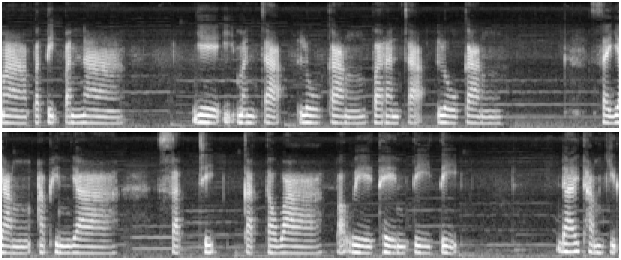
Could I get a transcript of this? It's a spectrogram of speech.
มาปฏิปันนา เยอิมันจะโลกัง ปรัญจะโลกัง สยังอภิญญา สัจจิกัตตวา ปะเวเทนตีติ ได้ทำกิจ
